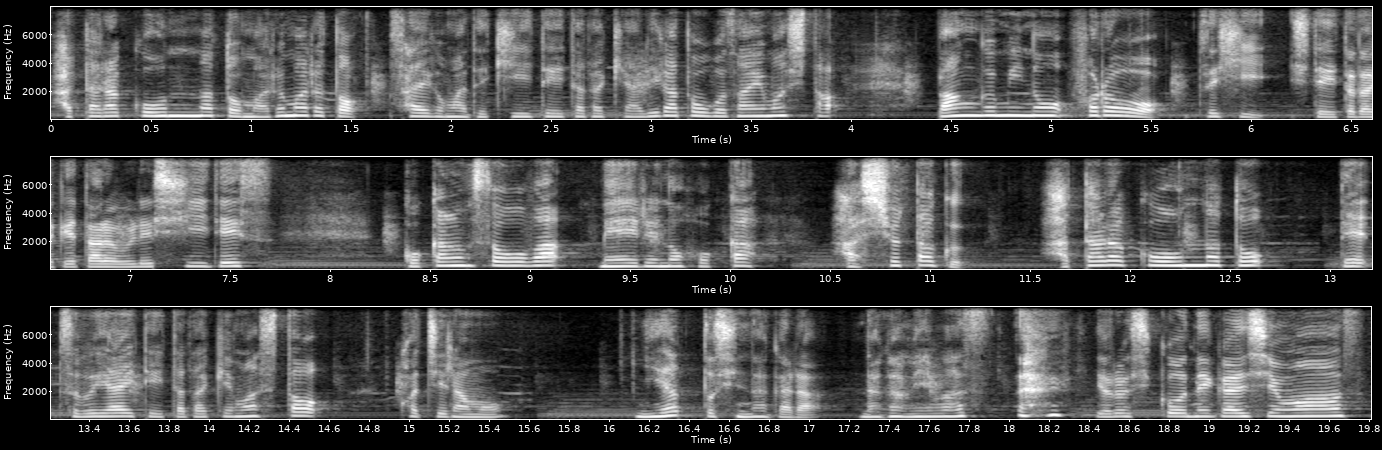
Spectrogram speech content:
働く女とまるまると最後まで聞いていただきありがとうございました。番組のフォローをぜひしていただけたら嬉しいです。ご感想はメールのほか、ハッシュタグ、働く女とでつぶやいていただけますと、こちらもニヤッとしながら眺めます。よろしくお願いします。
